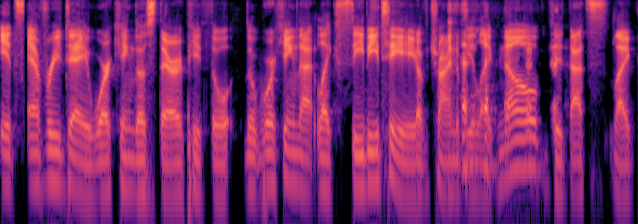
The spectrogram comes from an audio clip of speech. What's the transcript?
it's every day working those therapy th- the working that like cbt of trying to be like no dude, that's like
